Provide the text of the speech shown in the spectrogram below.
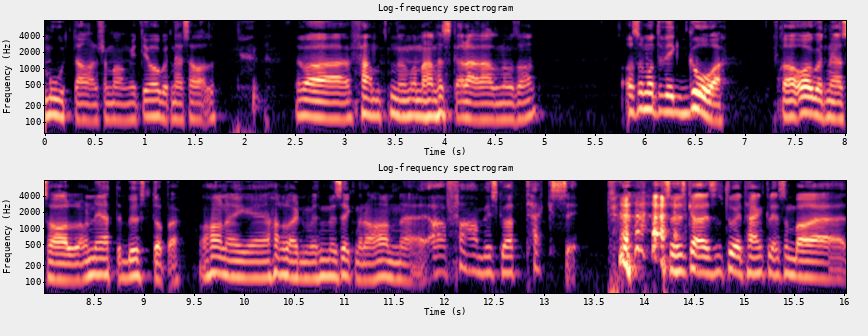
motarrangement ute i Ågotneshallen. Det var 1500 mennesker der, eller noe sånt. Og så måtte vi gå fra Ågotneshallen og ned til busstoppet. Og han jeg han lagde musikk med, da, han eh, Ja, faen, vi skulle ha taxi. så husker jeg, så sto jeg og tenkte liksom bare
